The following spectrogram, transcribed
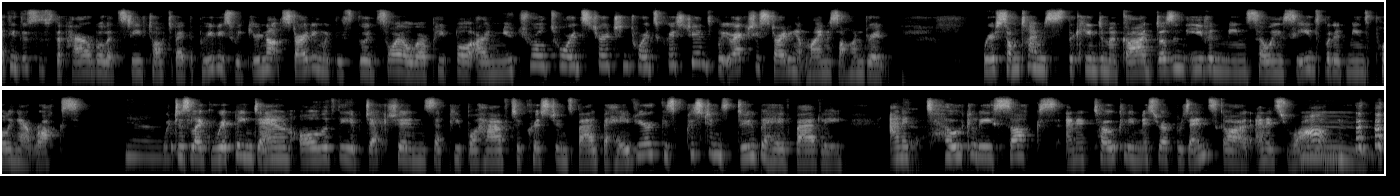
I think this is the parable that Steve talked about the previous week. You're not starting with this good soil where people are neutral towards church and towards Christians, but you're actually starting at minus 100, where sometimes the kingdom of God doesn't even mean sowing seeds, but it means pulling out rocks, Yeah. which is like ripping down all of the objections that people have to Christians' bad behavior, because Christians do behave badly and it Yeah. totally sucks and it totally misrepresents God and it's wrong. Mm.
